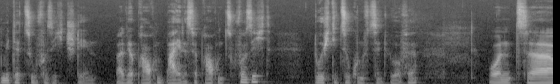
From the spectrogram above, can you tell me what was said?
mit der Zuversicht stehen. Weil wir brauchen beides. Wir brauchen Zuversicht durch die Zukunftsentwürfe und äh,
